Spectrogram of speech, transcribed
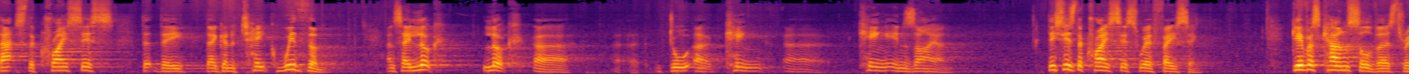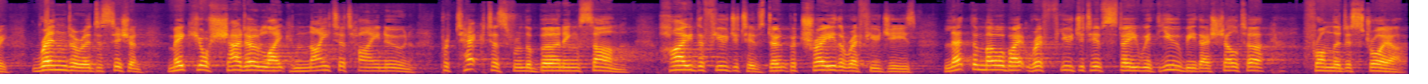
That's the crisis that they, they're going to take with them and say, Look, look, uh, uh, do, uh, King, uh, King in Zion. This is the crisis we're facing. Give us counsel, verse 3. Render a decision. Make your shadow like night at high noon. Protect us from the burning sun. Hide the fugitives. Don't betray the refugees. Let the Moabite fugitives stay with you, be their shelter from the destroyer.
